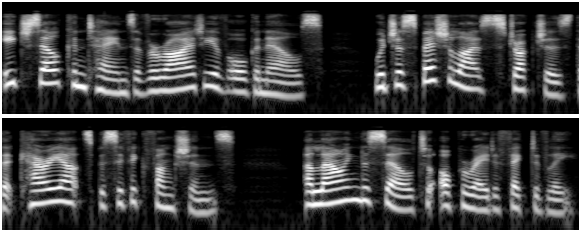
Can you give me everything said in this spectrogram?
Each cell contains a variety of organelles, which are specialized structures that carry out specific functions, allowing the cell to operate effectively.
